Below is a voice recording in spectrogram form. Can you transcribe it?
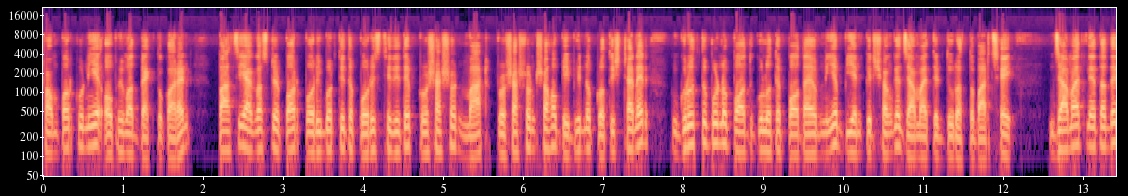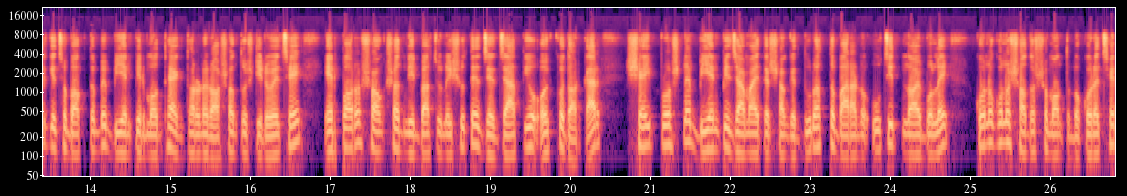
সম্পর্ক নিয়ে অভিমত ব্যক্ত করেন। পাঁচই আগস্টের পর পরিবর্তিত পরিস্থিতিতে প্রশাসন, মাঠ, প্রশাসন সহ বিভিন্ন প্রতিষ্ঠানের গুরুত্বপূর্ণ পদগুলোতে পদায়ন নিয়ে বিএনপির সঙ্গে জামায়াতের দূরত্ব বাড়ছে। জামায়াত নেতাদের কিছু বক্তব্যে বিএনপির মধ্যে এক ধরনের অসন্তুষ্টি রয়েছে। এরপরও সংসদ নির্বাচন ইস্যুতে যে জাতীয় ঐক্য দরকার, সেই প্রশ্নে বিএনপি জামায়াতের সঙ্গে দূরত্ব বাড়ানো উচিত নয় বলে কোনো কোনো সদস্য মন্তব্য করেছেন।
